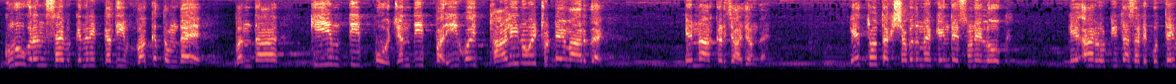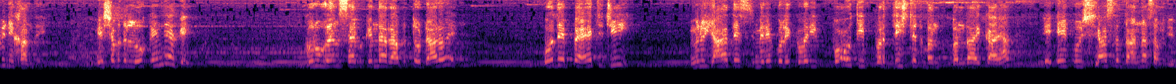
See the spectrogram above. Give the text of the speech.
ਗੁਰੂ ਗ੍ਰੰਥ ਸਾਹਿਬ ਕਹਿੰਦੇ ਨੇ, ਕਦੀ ਵਕਤ ਹੁੰਦਾ ਹੈ, ਬੰਦਾ ਕੀਮਤੀ ਭੋਜਨ ਦੀ ਭਰੀ ਹੋਈ ਥਾਲੀ ਨੂੰ ਵੀ ਠੁੱਡੇ ਮਾਰਦਾ ਹੈ। ਇੰਨਾ ਆਕੜ ਚ ਆ ਜਾਂਦਾ ਹੈ। ਇੱਥੋਂ ਤੱਕ ਸ਼ਬਦ ਮੈਂ ਕਹਿੰਦੇ ਸੁਣੇ ਲੋਕ ਕਿ ਆਹ ਰੋਟੀ ਤਾਂ ਸਾਡੇ ਕੁੱਤੇ ਵੀ ਨਹੀਂ ਖਾਂਦੇ। ਇਹ ਸ਼ਬਦ ਲੋਕ ਕਹਿੰਦੇ ਆ ਕਿ? ਗੁਰੂ ਗ੍ਰੰਥ ਸਾਹਿਬ ਕਹਿੰਦਾ, ਰੱਬ ਤੋਂ ਡਰ ਓਏ ਉਹਦੇ ਭੈ ਚ ਜੀ, ਮੈਨੂੰ ਯਾਦ ਹੈ ਮੇਰੇ ਕੋਲ ਇੱਕ ਵਾਰੀ ਬਹੁਤ ਹੀ ਪ੍ਰਤਿਸ਼ਠਿਤ ਬੰਦਾ ਇੱਕ ਆਇਆ ਇਹ ਇਹ ਕੋਈ ਸਿਆਸਤਦਾਨ ਨਾ ਸਮਝਿਓ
